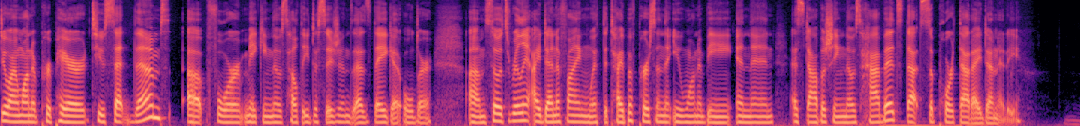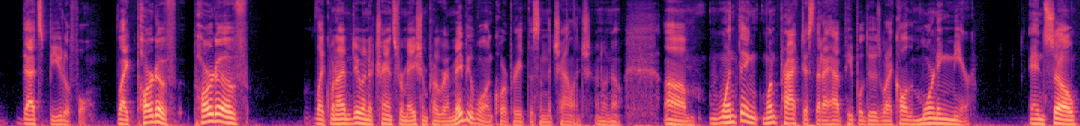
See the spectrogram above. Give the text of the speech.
do I want to prepare to set them up for making those healthy decisions as they get older? Um, so it's really identifying with the type of person that you want to be and then establishing those habits that support that identity. That's beautiful. Like part of part of like when I'm doing a transformation program, maybe we'll incorporate this in the challenge. I don't know. Um, one thing, one practice that I have people do is what I call the morning mirror. And so,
